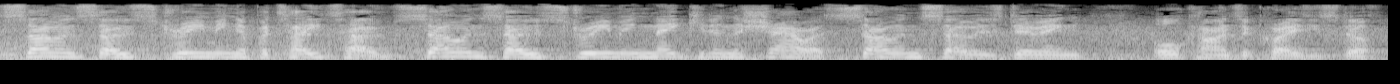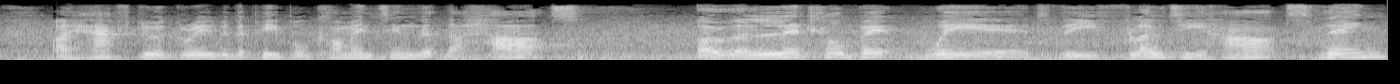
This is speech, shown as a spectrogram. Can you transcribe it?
so and so streaming a potato, so and so streaming naked in the shower, so and so is doing all kinds of crazy stuff. I have to agree with the people commenting that the hearts are a little bit weird. The floaty hearts thing.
